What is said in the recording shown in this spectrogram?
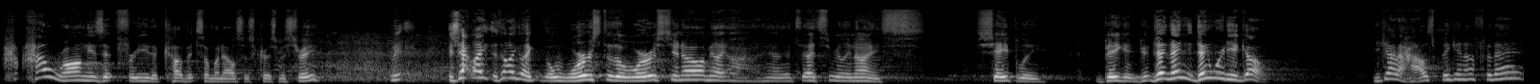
How wrong is it for you to covet someone else's Christmas tree? I mean, is that like, is that like, like the worst of the worst, you know? I mean, like, oh, yeah, that's, that's really nice, shapely big and. Then, then, then where do you go? You got a house big enough for that?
